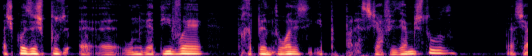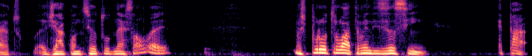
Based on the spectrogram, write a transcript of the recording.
As coisas. eh, eh, o negativo é, de repente, olhas e "Epá, parece que já fizemos tudo. Parece que já, já aconteceu tudo nesta aldeia. Mas por outro lado, também dizes assim: epá,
